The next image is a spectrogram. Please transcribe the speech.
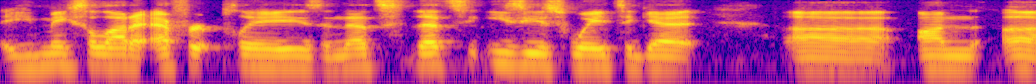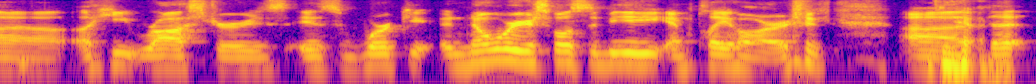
he makes a lot of effort plays, and that's that's the easiest way to get uh, on uh, a Heat roster is is work know where you're supposed to be and play hard. Uh, Yeah. That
